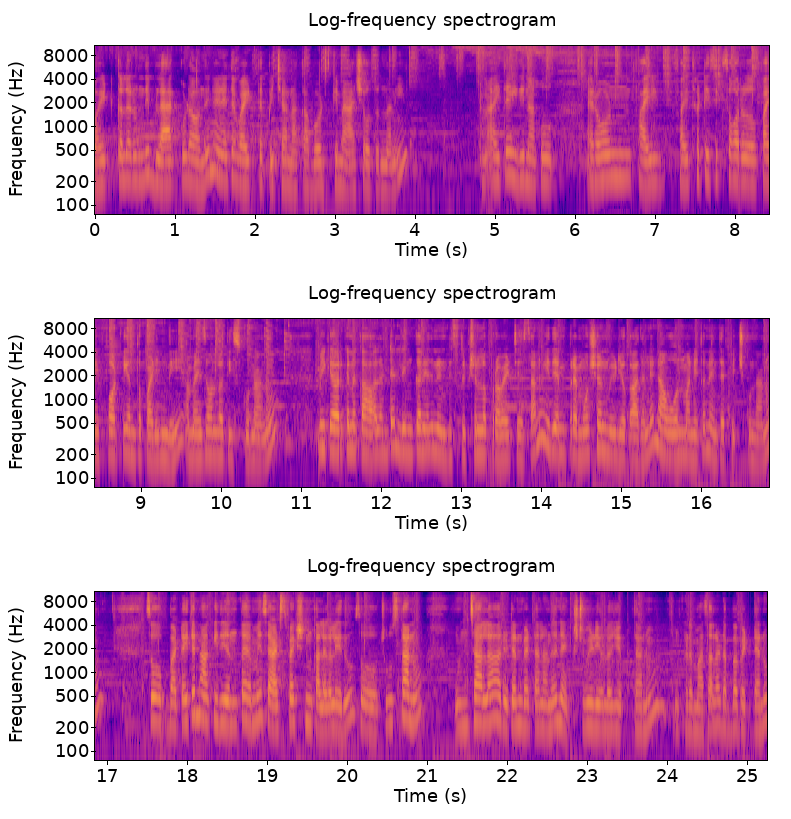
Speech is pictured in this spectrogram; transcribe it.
వైట్ కలర్ ఉంది బ్లాక్ కూడా ఉంది. నేనైతే వైట్ తెప్పించాను. నా కబోర్డ్స్కి మ్యాచ్ అవుతుందని. అయితే ఇది నాకు around five five thirty six or five forty ఎంతో పడింది. అమెజాన్లో తీసుకున్నాను. మీకు ఎవరికైనా కావాలంటే లింక్ అనేది నేను డిస్క్రిప్షన్లో ప్రొవైడ్ చేస్తాను. ఇదేం ప్రమోషన్ వీడియో కాదండి నా ఓన్ మనీతో నేను తెప్పించుకున్నాను. సో బట్ అయితే నాకు ఇది అంతా ఏమీ సాటిస్ఫాక్షన్ కలగలేదు. సో చూస్తాను ఉంచాలా రిటర్న్ పెట్టాలనేది నెక్స్ట్ వీడియోలో చెప్తాను. ఇక్కడ మసాలా డబ్బా పెట్టాను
